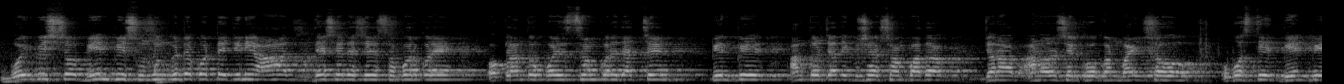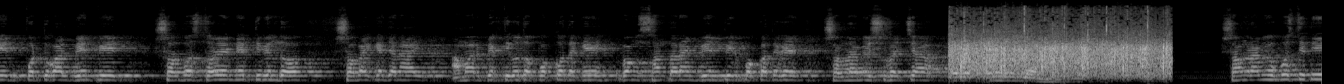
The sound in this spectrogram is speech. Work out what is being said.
বহির্বিশ্ব বিএনপি সুসংগঠিত করতে যিনি আজ দেশে দেশে সফর করে অক্লান্ত পরিশ্রম করে যাচ্ছেন বিএনপির আন্তর্জাতিক বিষয়ক সম্পাদক জনাব আনোয়ার শেখ খোকন ভাই সহ উপস্থিত বিএনপির পর্তুগাল বিএনপির সর্বস্তরের নেতৃবৃন্দ সবাইকে জানাই আমার ব্যক্তিগত পক্ষ থেকে এবং সান্তারাম বিএনপির পক্ষ থেকে সংগ্রামের শুভেচ্ছা সংগ্রামী উপস্থিতি,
